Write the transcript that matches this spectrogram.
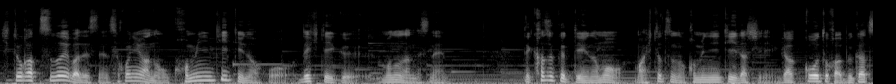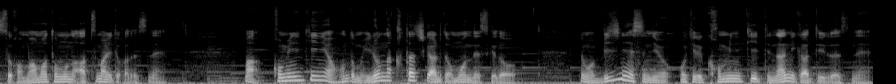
人が集えばですねそこにはあのコミュニティっていうのはこうできていくものなんですね。で家族っていうのも、まあ、一つのコミュニティだし学校とか部活とかママ友の集まりとかですね。まあコミュニティには本当もいろんな形があると思うんですけどでもビジネスにおけるコミュニティって何かっていうとですね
